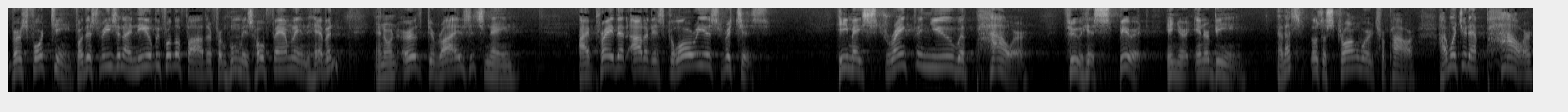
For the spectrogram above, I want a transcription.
Verse 14 For this reason I kneel before the Father, from whom his whole family in heaven and on earth derives its name. I pray that out of his glorious riches he may strengthen you with power through his spirit in your inner being. Now that's those are strong words for power. I want you to have power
